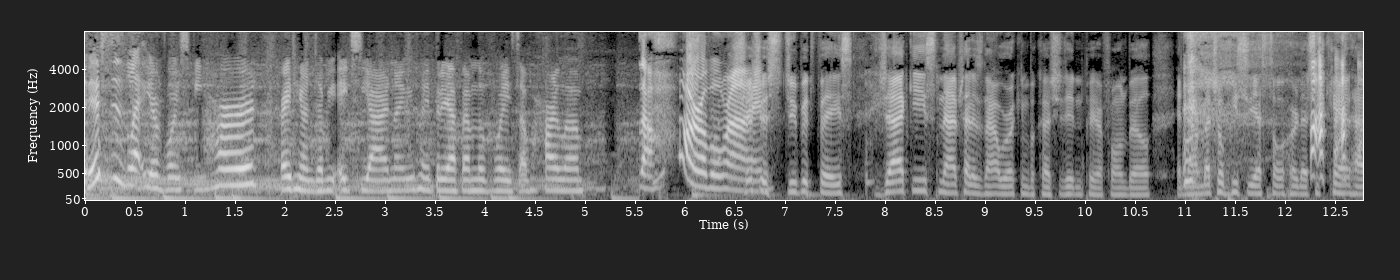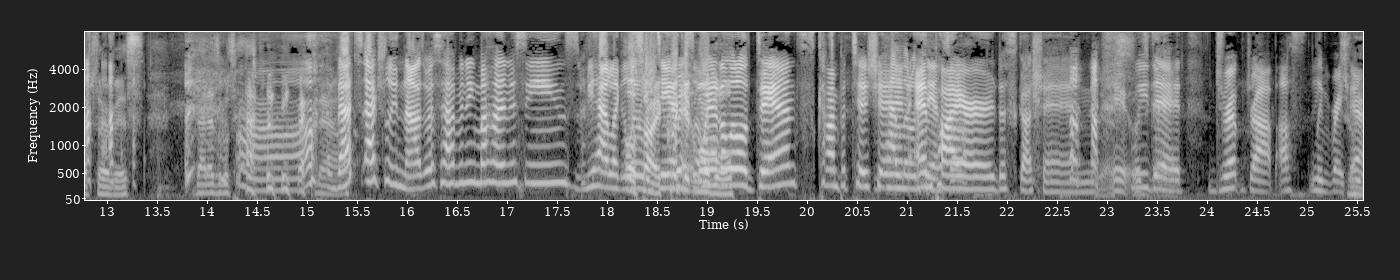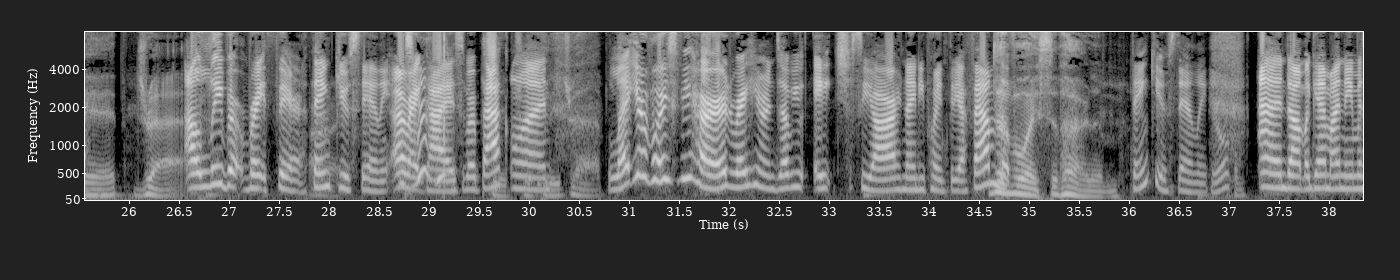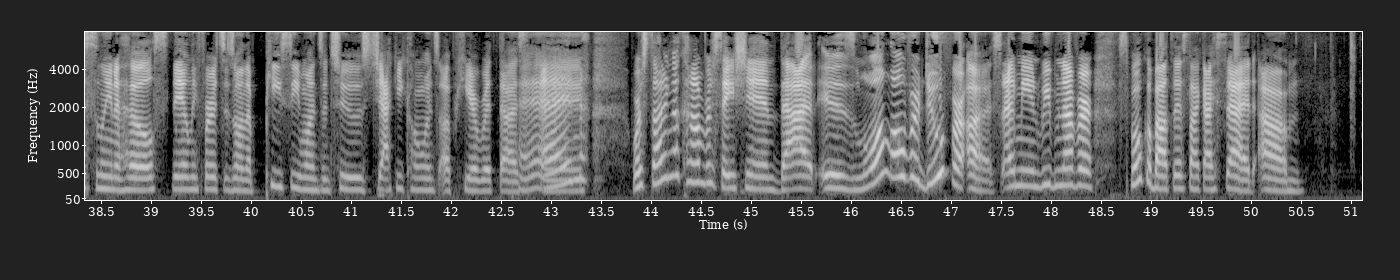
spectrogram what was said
This is Let Your Voice Be Heard right here on WHCR 90.3 FM, the voice of Harlem. It's a horrible rhyme. Shut your stupid face. Jackie's Snapchat is not working because she didn't pay her phone bill, and now Metro PCS told her that she can't have service. That is what's happening right now. That's actually not what's happening behind the scenes. We had like a Oh, little sorry, dance. We had a little dance competition, We had a little dance empire discussion. It was we great. did drip drop. I'll leave it right there. Drip, drop. I'll leave it right there. Thank you, Stanley. All right, guys, we're back Drip, on drippity, drop. Let Your Voice Be Heard right here on WHCR 90.3 FM. The The- voice of Harlem. Thank you, Stanley. You're welcome. And um, again, my name is Selena Hill. Stanley Fritz is on the PC ones and twos. Jackie Cohen's up here with us. Hey. And we're starting a conversation that is long overdue for us. I mean, we've never spoke about this, like I said. Um,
